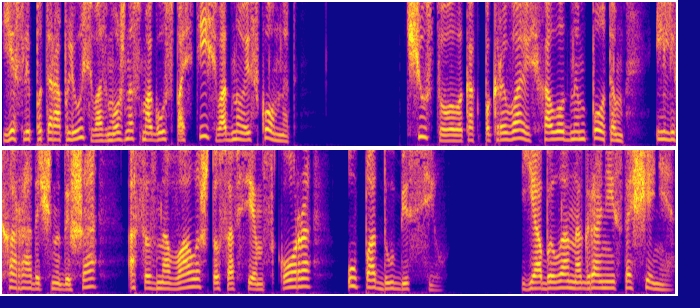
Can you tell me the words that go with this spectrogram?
Если потороплюсь, возможно, смогу спастись в одной из комнат. Чувствовала, как покрываюсь холодным потом и, лихорадочно дыша, осознавала, что совсем скоро упаду без сил. Я была на грани истощения,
